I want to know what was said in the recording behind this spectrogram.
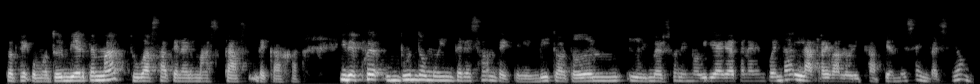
Entonces, como tú inviertes más, tú vas a tener más cash de caja. Y después, un punto muy interesante que le invito a todo el, inversor inmobiliario a tener en cuenta es la revalorización de esa inversión.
